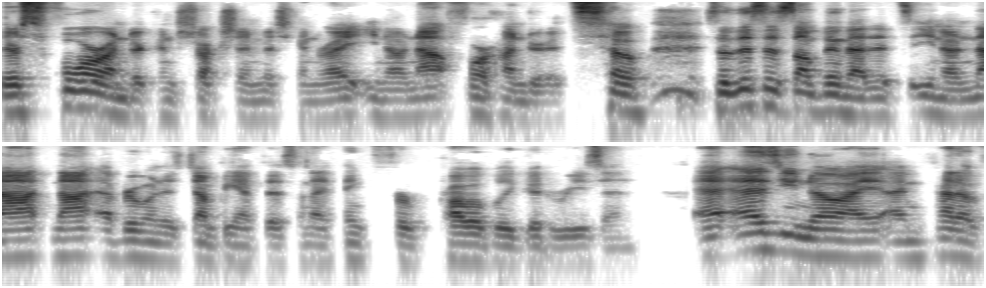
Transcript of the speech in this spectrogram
There's four under construction in Michigan, right? You know, not 400. So, so this is something that it's, you know, not not everyone is jumping at this, and I think for probably good reason. As you know, I, I'm kind of,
